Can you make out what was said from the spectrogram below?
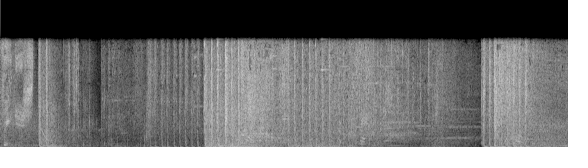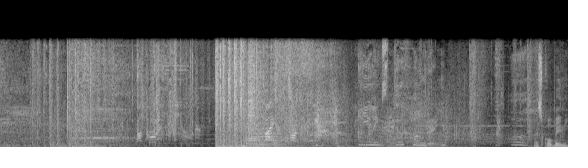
Finished. I'm still hungry. Let's go, baby.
